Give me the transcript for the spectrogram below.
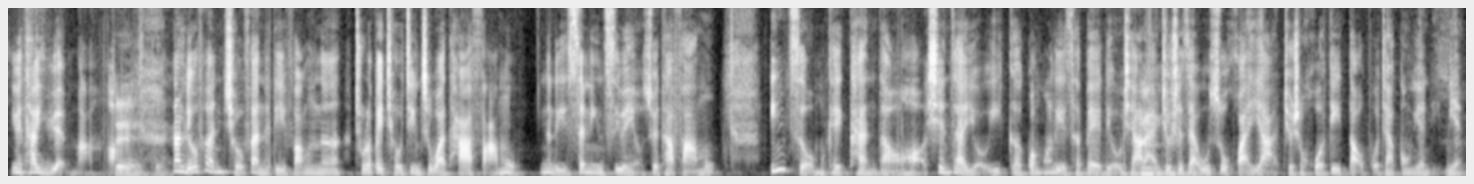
因为它远嘛啊。对对。那流放囚犯的地方呢，除了被囚禁之外，它伐木，那里森林资源有，所以它伐木。因此我们可以看到哈，现在有一个观光列车被留下来，就是在乌苏怀亚，就是火地岛国家公园里面。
